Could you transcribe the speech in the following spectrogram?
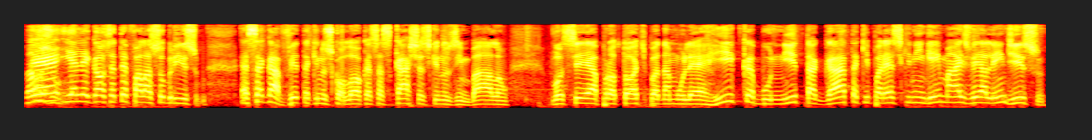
Vamos É, junto. e é legal você até falar sobre isso. Essa gaveta que nos coloca, essas caixas que nos embalam. Você é a protótipa da mulher rica, bonita, gata, que parece que ninguém mais vê além disso.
